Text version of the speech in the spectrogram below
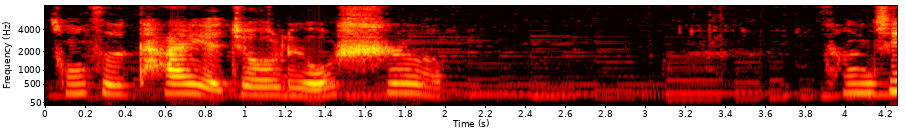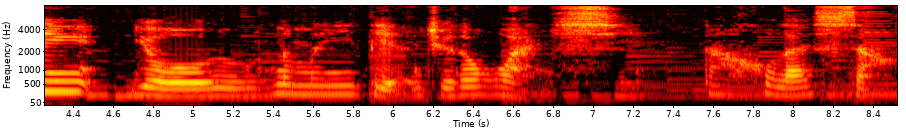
从此他也就流失了。曾经有那么一点觉得惋惜，但后来想。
